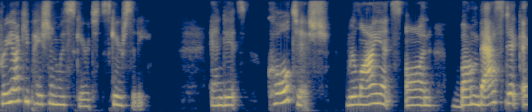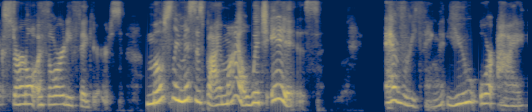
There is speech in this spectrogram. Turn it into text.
preoccupation with scarcity and its cultish reliance on bombastic external authority figures, mostly misses by a mile, which is everything that you or I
